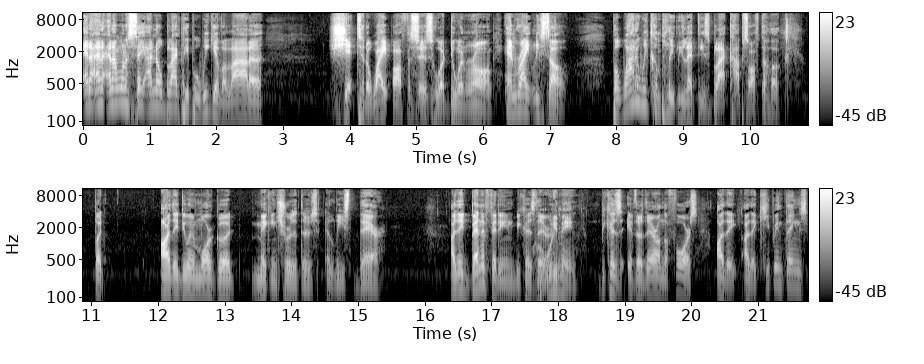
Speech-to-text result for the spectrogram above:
and I, and I want to say, I know black people. We give a lot of shit to the white officers who are doing wrong, and rightly so. But why do we completely let these black cops off the hook? Are they doing more good making sure that there's at least there? Are they benefiting because they're? What do you mean? Because if they're there on the force, are they are they keeping things?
